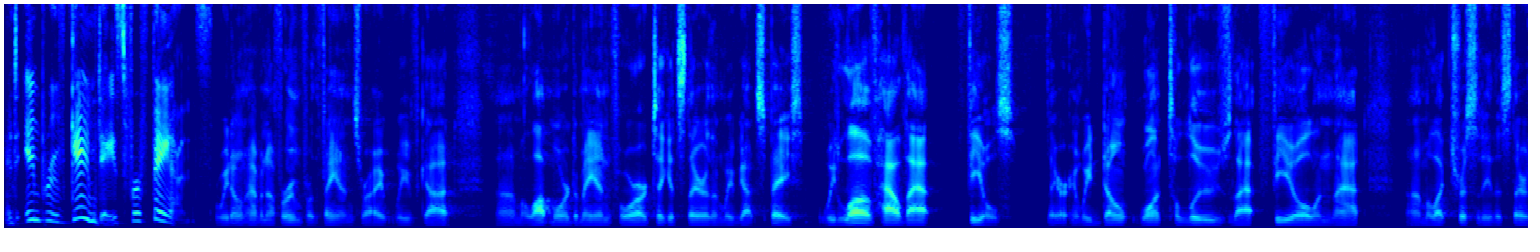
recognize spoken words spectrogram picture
and improve game days for fans. We don't have enough room for the fans, right? We've got um, a lot more demand for our tickets there than we've got space. We love how that feels there, and we don't want to lose that feel and that um, electricity that's there.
